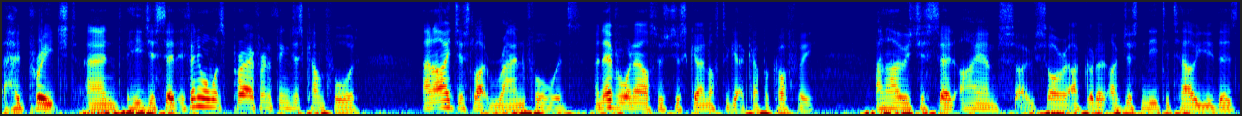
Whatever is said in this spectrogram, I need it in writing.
had preached, and he just said, "If anyone wants prayer for anything, just come forward." And I just like ran forwards, and everyone else was just going off to get a cup of coffee. And I was just said, "I am so sorry. I've got to. I just need to tell you, there's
